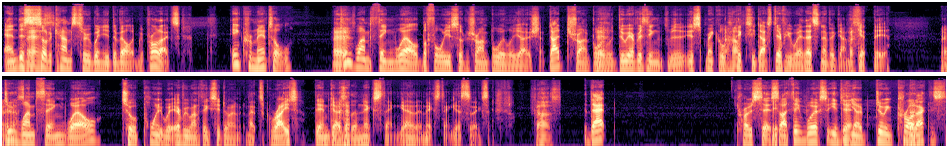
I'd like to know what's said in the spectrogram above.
and this sort of comes through when you develop your products, incremental. Do one thing well before you sort of try and boil the ocean. Don't try and boil Yeah. it. Do everything. uh, You sprinkle Uh-huh. pixie dust everywhere. That's never going to get there do one thing well to a point where everyone thinks you're doing it. That's great. Then go to the next thing. Go to the next thing. Go to the next thing. Fast. That process, Yeah. I think, works in Yeah. you know doing products.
